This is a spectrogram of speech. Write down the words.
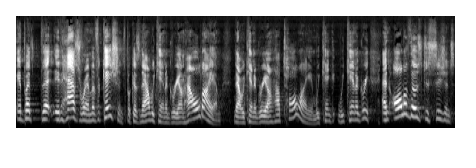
And, but that it has ramifications because now we can't agree on how old I am. Now we can't agree on how tall I am. We can't, we can't agree. And all of those decisions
